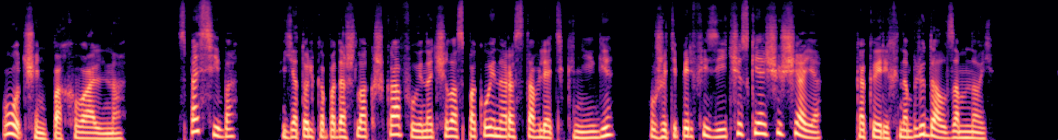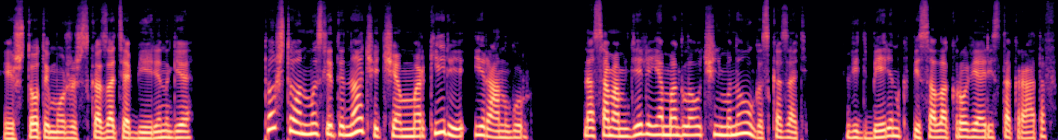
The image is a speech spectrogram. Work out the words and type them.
«Очень похвально». «Спасибо». Я только подошла к шкафу и начала спокойно расставлять книги, уже теперь физически ощущая, как Эрих наблюдал за мной. «И что ты можешь сказать о Беринге?» «То, что он мыслит иначе, чем Маркири и Рангур. На самом деле я могла очень много сказать, ведь Беринг писал о крови аристократов,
